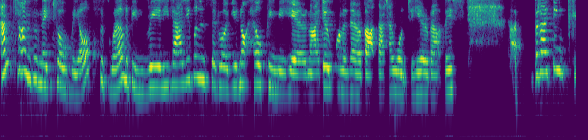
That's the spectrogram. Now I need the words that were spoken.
And the times when they've told me off as well have been really valuable and said, Well, you're not helping me here, and I don't want to know about that. I want to hear about this but I think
